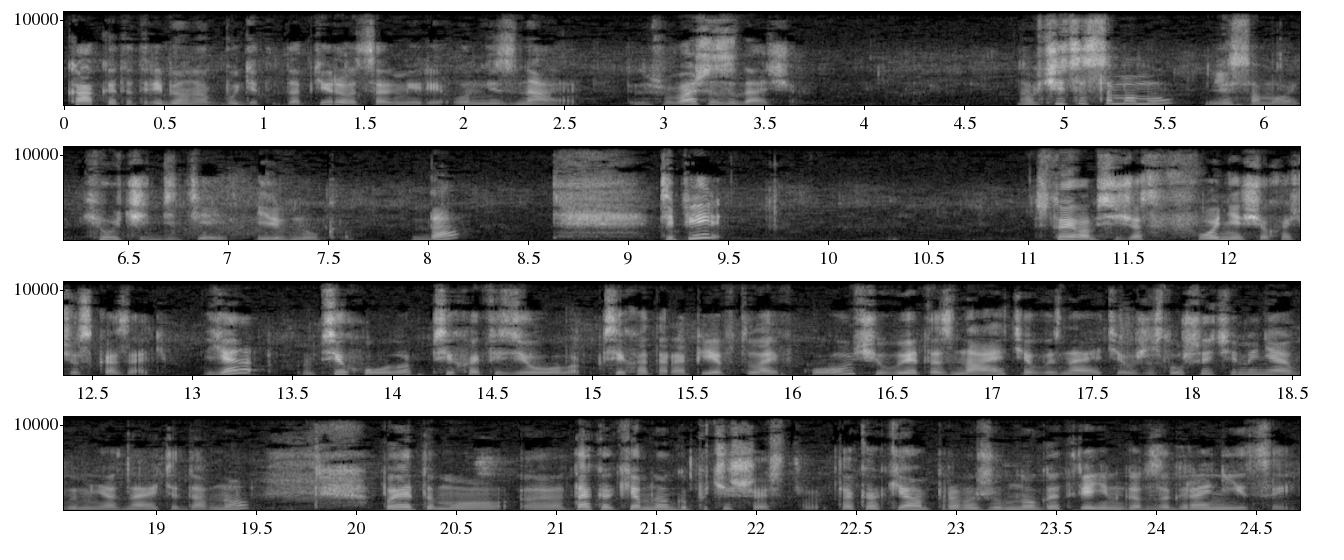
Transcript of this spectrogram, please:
как этот ребенок будет адаптироваться в мире, он не знает. Потому что ваша задача Научиться самому или самой и учить детей или внуков. Да? Теперь, что я вам сейчас в фоне еще хочу сказать. Я психолог, психофизиолог, психотерапевт, лайф-коуч, и вы это знаете, вы знаете, уже слушаете меня, вы меня знаете давно. Поэтому, э, так как я много путешествую, так как я провожу много тренингов за границей,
